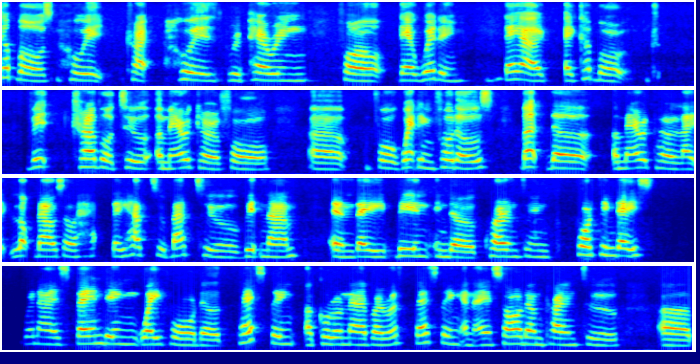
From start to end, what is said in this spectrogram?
couple who try, who is preparing for their wedding. They are a couple with travel to America for uh, for wedding photos, but the America like lockdown, so ha- they had to back to Vietnam, and they been in the quarantine 14 days. When I standing wait for the testing, a coronavirus testing, and I saw them trying to uh,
